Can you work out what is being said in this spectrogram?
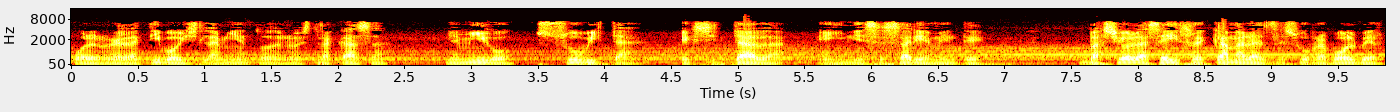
por el relativo aislamiento de nuestra casa, mi amigo, súbita, excitada e innecesariamente, vació las seis recámaras de su revólver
